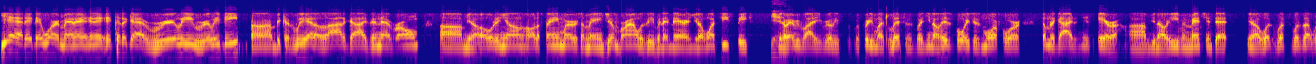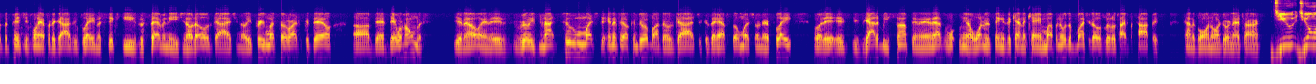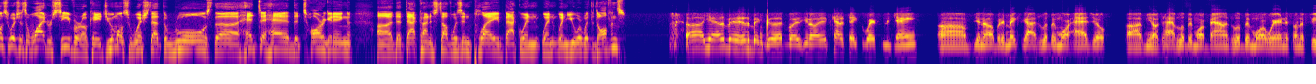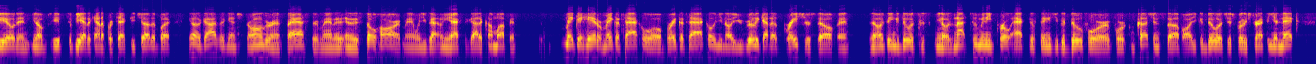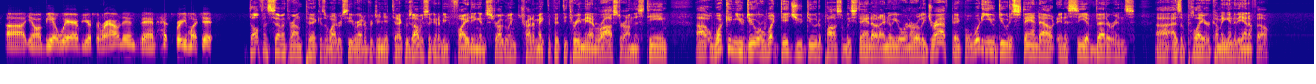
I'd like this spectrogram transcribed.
Yeah, they they were, man, and it, it could have got really, really deep um, because we had a lot of guys in that room. Um, you know, old and young Hall of Famers. I mean, Jim Brown was even in there, and you know, once he speaks, yeah. you know, everybody really pretty much listens. But you know, his voice is more for some of the guys in his era. Um, you know, he even mentioned that you know, what, what's what's up with the pension plan for the guys who played in the '60s, the '70s? You know, those guys. You know, he pretty much told Roger Goodell uh, that they were homeless you know, and it's really not too much the NFL can do about those guys because they have so much on their plate. But it, it, it's got to be something, and that's you know one of the things that kind of came up, and there was a bunch of those little type of topics kind of going on during that time. Do you do you almost wish as a wide receiver, okay? Do you almost wish that the rules, the head to head, the targeting, uh, that that kind of stuff was in play back when when when you were with the Dolphins? Uh, yeah, it'd been it'd been good, but you know it kind of takes away from the game um, you know, but it makes guys a little bit more agile. Uh, you know, to have a little bit more balance, a little bit more awareness on the field, and you know, to, to be able to kind of protect each other. But you know, the guys are getting stronger and faster, man, and it's so hard, man, when you got when you actually got to come up and make a hit or make a tackle or break a tackle. You know, you really got to brace yourself, and the only thing you can do is just, you know, there's not too many proactive things you could do for for concussion stuff. All you can do is just really strengthen your neck, uh, you know, be aware of your surroundings, and that's pretty much it. Dolphins' seventh round pick is a wide receiver out of Virginia Tech who's obviously going to be fighting and struggling to try to make the 53 man roster on this team. Uh, what can you do, or what did you do to possibly stand out? I know you were an early draft pick, but what do you do to stand out in a sea of veterans uh, as a player coming into the NFL?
